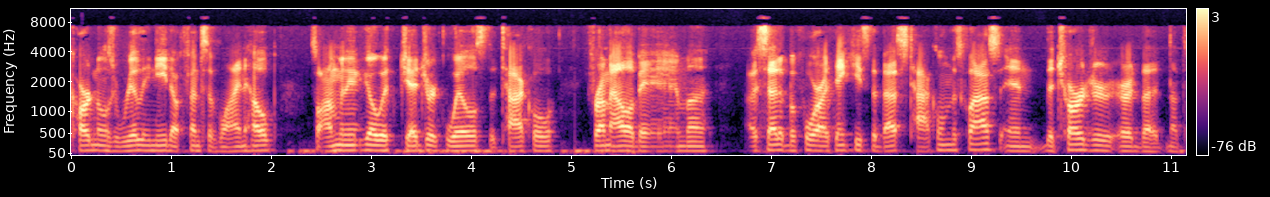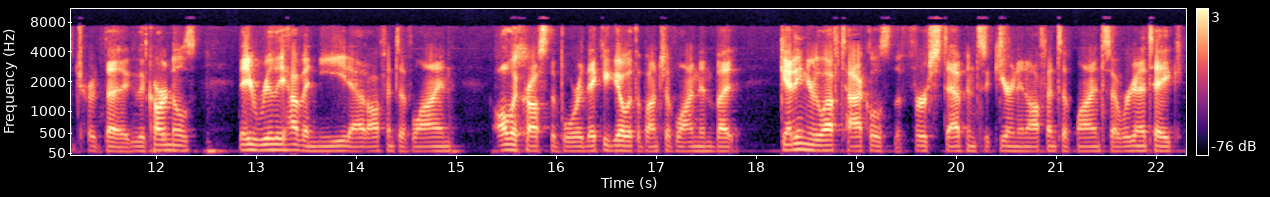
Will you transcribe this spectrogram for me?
Cardinals really need offensive line help, so I'm gonna go with Jedrick Wills, the tackle from Alabama. I said it before. I think he's the best tackle in this class, and the Charger or the not the Char- the the Cardinals, they really have a need at offensive line all across the board. They could go with a bunch of linemen, but getting your left tackle is the first step in securing an offensive line. So we're gonna take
